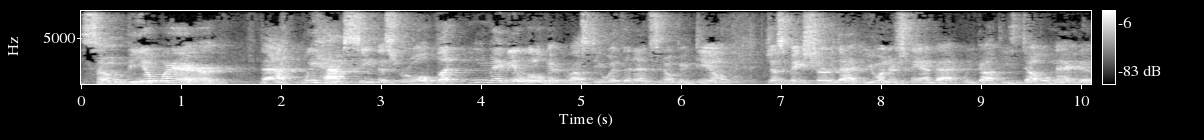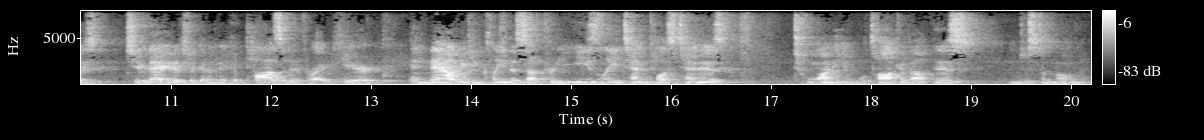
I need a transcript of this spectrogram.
So be aware that we have seen this rule, but you may be a little bit rusty with it, and it's no big deal. Just make sure that you understand that we've got these double negatives. Two negatives are going to make a positive right here. And now we can clean this up pretty easily. 10 plus 10 is 20, and we'll talk about this in just a moment.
